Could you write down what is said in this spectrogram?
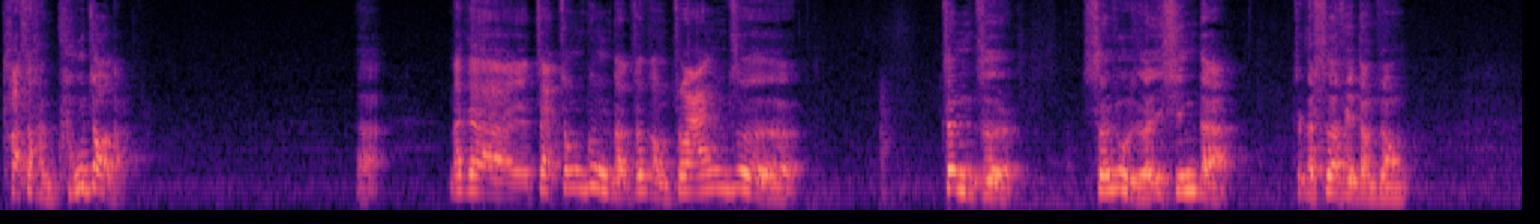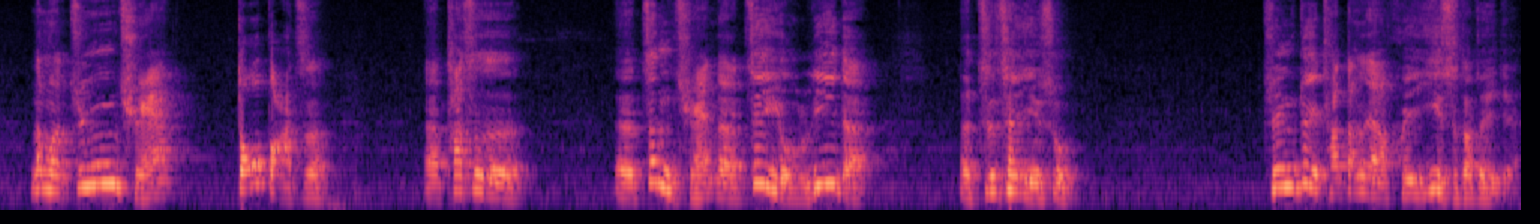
他是很枯燥的，呃。那个在中共的这种专制政治深入人心的这个社会当中，那么军权刀把子，呃，它是呃政权的最有力的呃支撑因素。军队他当然会意识到这一点。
